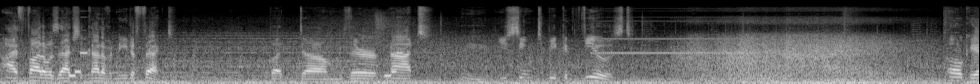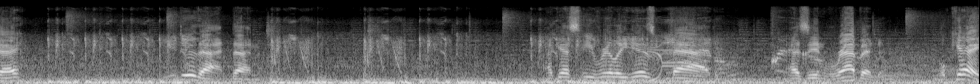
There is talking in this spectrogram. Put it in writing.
I thought it was actually kind of a neat effect. But um, they're not, hmm, you seem to be confused. Okay. Do that, then. I guess he really is mad. As in rabid. Okay.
